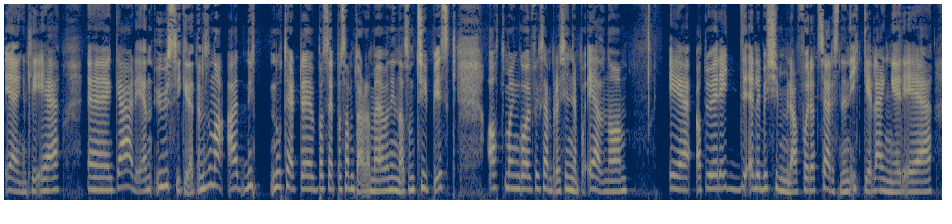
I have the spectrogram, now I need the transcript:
egentlig er eh, galt, en usikkerhet eller sånn. Jeg noterte, basert på samtaler med venninner, som typisk at man går eksempel og kjenner på er det noe er at du er redd eller bekymra for at kjæresten din ikke lenger er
